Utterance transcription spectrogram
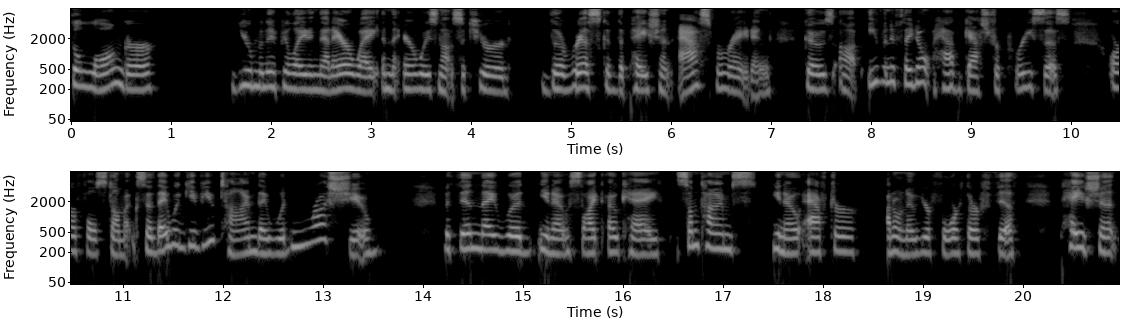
the longer you're manipulating that airway and the airway's not secured, the risk of the patient aspirating goes up, even if they don't have gastroparesis or a full stomach. So they would give you time, they wouldn't rush you, but then they would, you know, it's like, okay, sometimes, you know, after, I don't know, your fourth or fifth patient,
